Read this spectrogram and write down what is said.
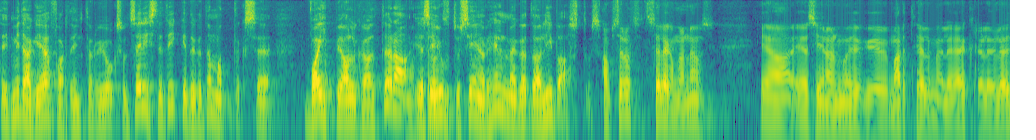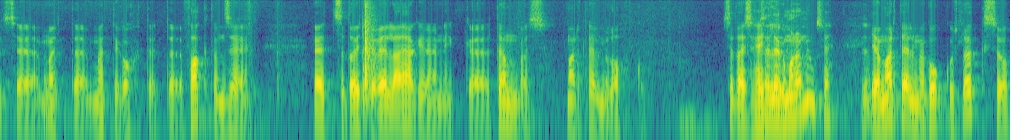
teid midagi ei ähvarda intervjuu jooksul. selliste trikkidega tõmmatakse vaip jalge alt ära ja see juhtus seenior Helmega, ta libastus. absoluutselt, sellega ma olen nõus ja, ja siin on muidugi Mart Helmele ja EKRE-le üleüldse mõtte, mõttekoht, et fakt on see, et see Deutsche Welle ajakirjanik tõmbas Mart Helme lohku. seda ei saa sellega ma olen nõus. ja Mart Helme kukkus lõksu,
